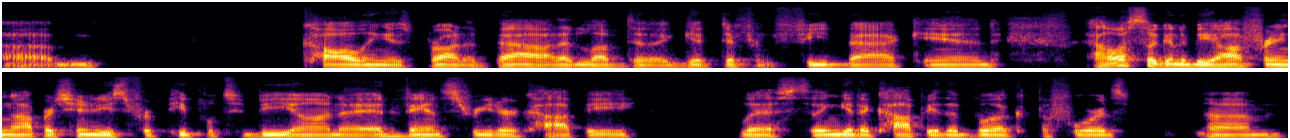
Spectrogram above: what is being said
um, calling is brought about. I'd love to get different feedback, and I'm also going to be offering opportunities for people to be on an advanced reader copy list. They can get a copy of the book before it's um,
